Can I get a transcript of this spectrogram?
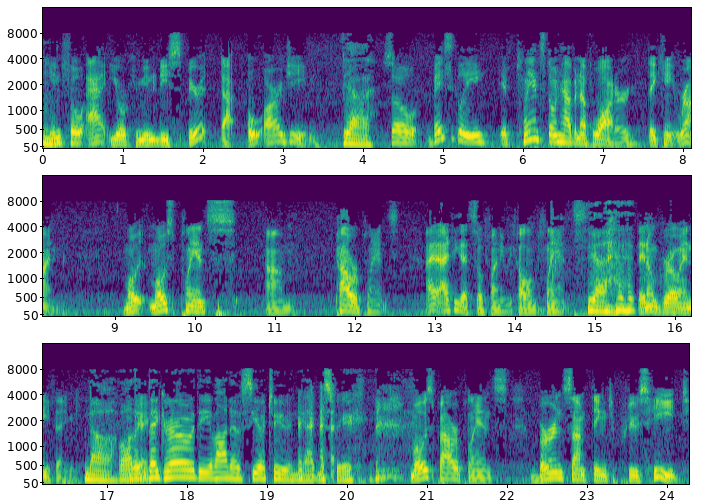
Info at yourcommunityspirit.org. Yeah. So basically, if plants don't have enough water, they can't run. Mo- most plants, um, power plants, I, I think that's so funny. We call them plants. Yeah. They don't grow anything. no. Well, Okay. they, they grow the amount of CO2 in the atmosphere. Most power plants burn something to produce heat,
